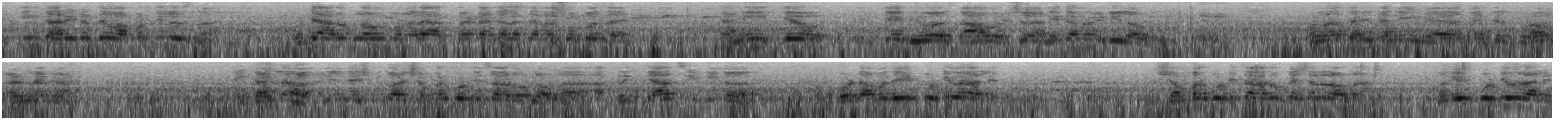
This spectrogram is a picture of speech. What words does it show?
हे तीन कार्यकर्ते वापरतीलच ना. खोटे आरोप लावून कोणाला आत्महत्या टाकायला त्यांना सोपंच आहे. त्यांनी इतके इतके दिवस दहा वर्ष अनेकांना ईडी लावली. कोणाला तरी त्यांनी काहीतरी पुरावा काढला का? नाही काढला? अनिल शंभर कोटीचा आरोप लावला. अखेर त्याच ईडीनं कोर्टामध्ये एक कोटीवर आले. शंभर कोटीचा आरोप कशाला लावला? मग एक कोटीवर आले.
